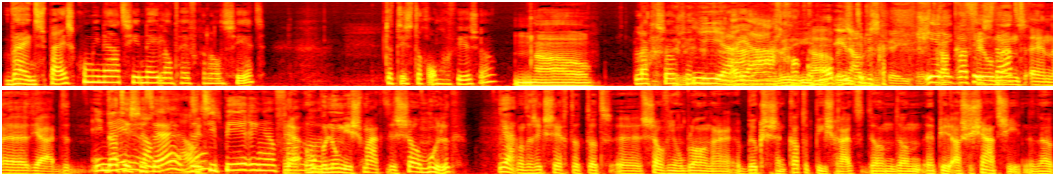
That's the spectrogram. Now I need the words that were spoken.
wijn-spijscombinatie in Nederland heeft gelanceerd. Dat is toch ongeveer zo? Nou, Laat ik zo zeggen. Ja. Ja, op. Inhoud niet te. Erik, wat is dat? En, uh, ja, dat is het, hè? De typeringen van... ja, hoe benoem je smaak? Het is zo moeilijk. Ja. Want als ik zeg dat, dat uh, Sauvignon Blanc naar buxus en kattenpies ruikt... dan, dan heb je de associatie. Nou,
